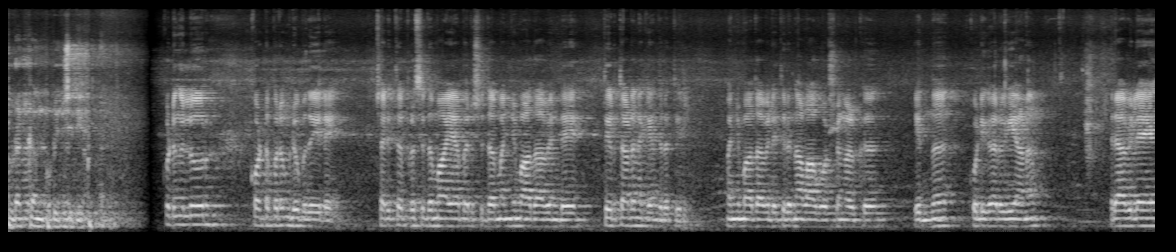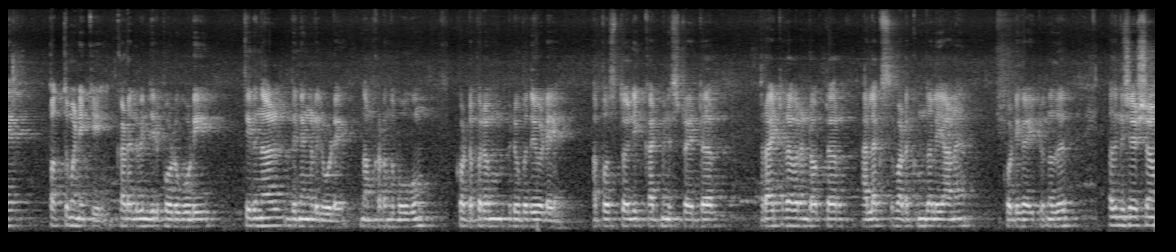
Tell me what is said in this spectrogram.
തുടക്കം കുറിച്ചിരിക്കുന്നത്. കൊടുങ്ങല്ലൂർ കോട്ടപ്പുറം രൂപതയിലെ ചരിത്രപ്രസിദ്ധമായ പരിശുദ്ധ മഞ്ഞുമാതാവിന്റെ തീർത്ഥാടന കേന്ദ്രത്തിൽ മഞ്ഞുമാതാവിന്റെ തിരുനാൾ ആഘോഷങ്ങൾക്ക് ഇന്ന് കൊടികയറുകയാണ്. രാവിലെ പത്ത് മണിക്ക് കടൽ വെഞ്ചിരിപ്പോടുകൂടി തിരുനാൾ ദിനങ്ങളിലൂടെ നാം കടന്നു പോകും കോട്ടപ്പുറം രൂപതയുടെ apostolic administrator right reverend doctor Alex വടക്കുംതലയാണ് കൊടികയറ്റുന്നത് അതിനുശേഷം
